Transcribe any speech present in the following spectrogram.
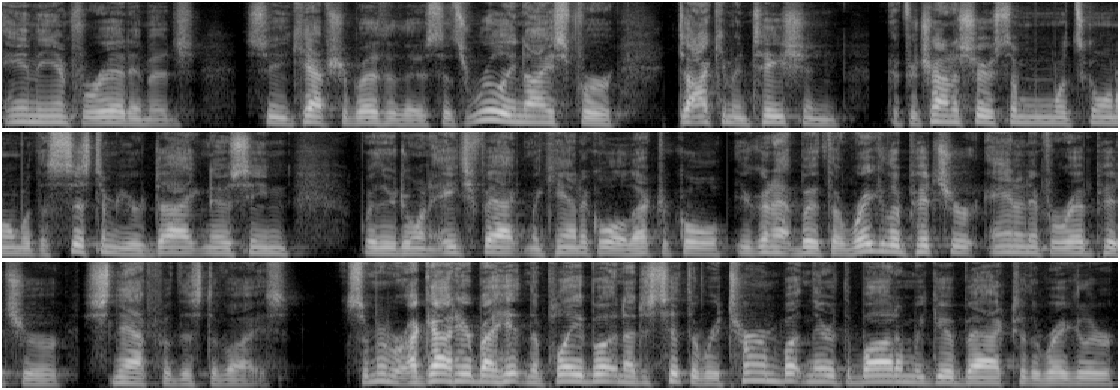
and the infrared image. So you capture both of those. So it's really nice for documentation. If you're trying to show someone what's going on with the system you're diagnosing, whether you're doing HVAC, mechanical, electrical, you're gonna have both a regular picture and an infrared picture snapped with this device. So remember, I got here by hitting the play button. I just hit the return button there at the bottom. We go back to the regular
